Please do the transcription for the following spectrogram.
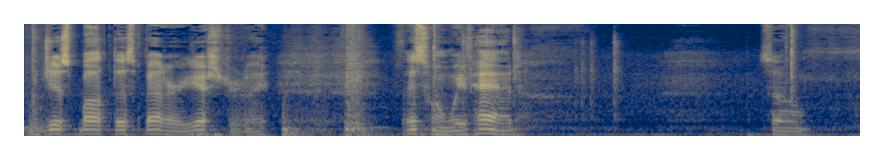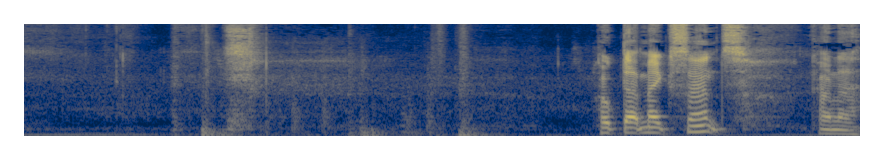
We just bought this battery yesterday. This one we've had so, hope that makes sense. Kind of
